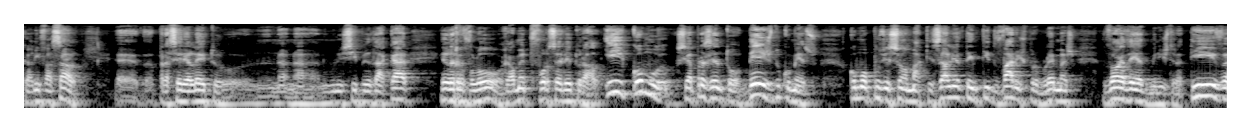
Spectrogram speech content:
Khalifa Sall, eh, para ser eleito na, na, no município de Dakar, ele revelou realmente força eleitoral. E como se apresentou desde o começo como oposição a Macky Sall, ele tem tido vários problemas de ordem administrativa,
